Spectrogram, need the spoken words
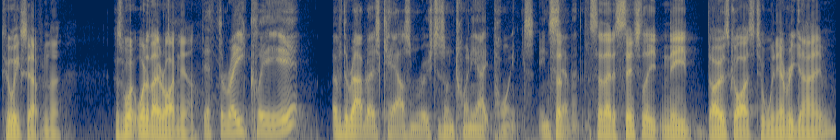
two weeks out from the. Because what what are they right now? They're three clear of the Rabbitohs, Cows, and Roosters on 28 points in So, seventh, so they'd essentially need those guys to win every game,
